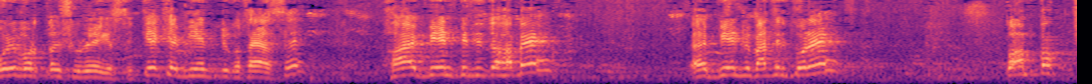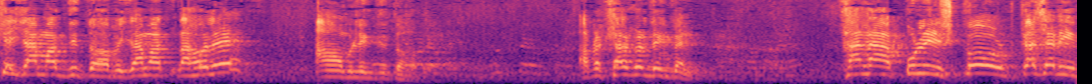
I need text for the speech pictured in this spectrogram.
পরিবর্তন শুরু হয়ে গেছে। কে কে বিএনপি কোথায় আছে? হয় বিএনপি দিতে হবে বিএনপি বাতিল করে কমপক্ষে জামাত দিতে হবে। জামাত না হলে আওয়ামী লীগ দিতে হবে। আপনার খেয়াল করে দেখবেন, থানা, পুলিশ, কোর্ট, কাছারি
